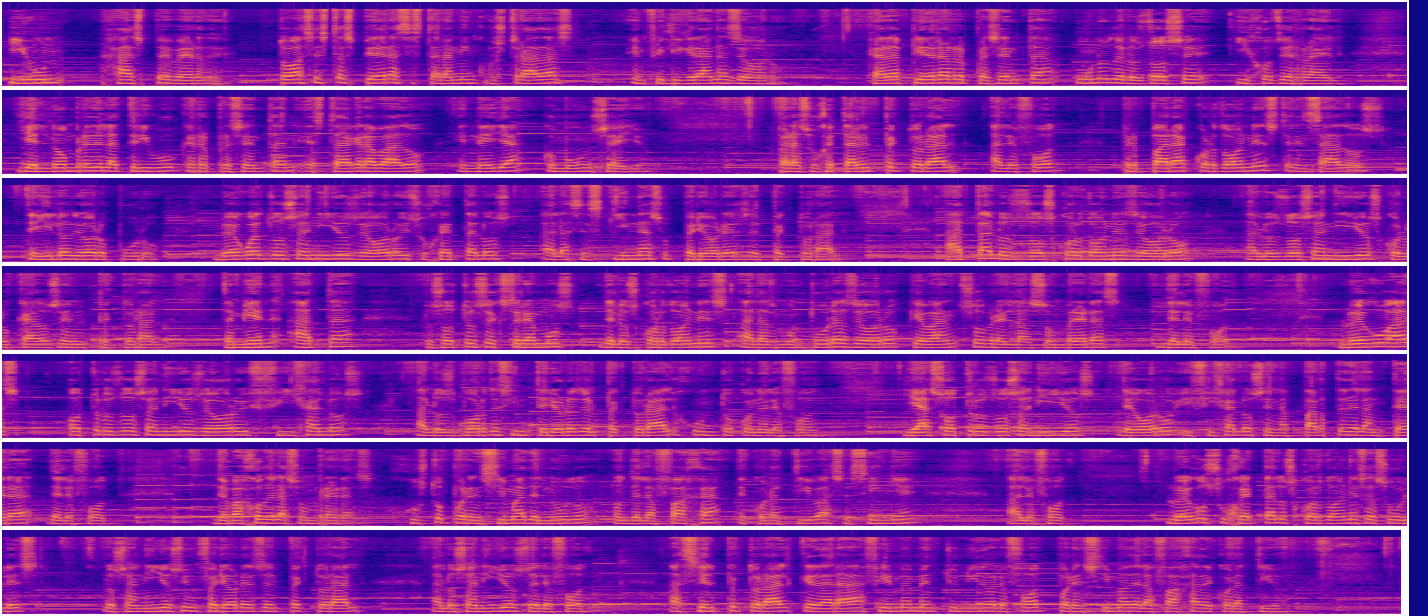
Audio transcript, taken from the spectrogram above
y un jaspe verde. Todas estas piedras estarán incrustadas en filigranas de oro. Cada piedra representa uno de los doce hijos de Israel, y el nombre de la tribu que representan está grabado en ella como un sello. Para sujetar el pectoral al efod, prepara cordones trenzados de hilo de oro puro. Luego haz dos anillos de oro y sujétalos a las esquinas superiores del pectoral. Ata los dos cordones de oro a los dos anillos colocados en el pectoral. También ata los otros extremos de los cordones a las monturas de oro que van sobre las sombreras del efod. Luego haz otros dos anillos de oro y fíjalos a los bordes interiores del pectoral junto con el efod y haz otros dos anillos de oro y fíjalos en la parte delantera del efod, debajo de las sombreras, justo por encima del nudo donde la faja decorativa se ciñe al efod. Luego sujeta los cordones azules, los anillos inferiores del pectoral, a los anillos del efod. Así el pectoral quedará firmemente unido al efod por encima de la faja decorativa.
